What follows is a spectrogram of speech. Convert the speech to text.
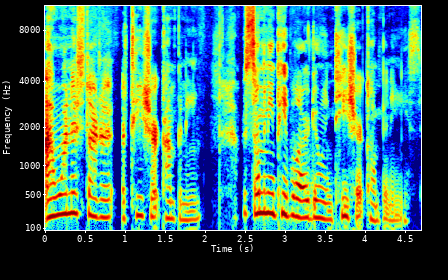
I, want to start a, a t shirt company. But so many people are doing t shirt companies.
